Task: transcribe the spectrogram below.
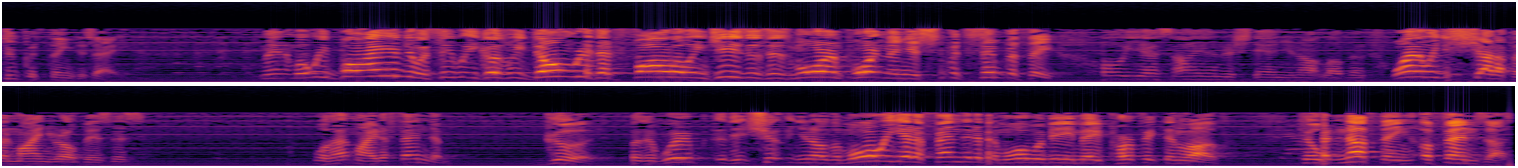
stupid thing to say. I mean, but we buy into it, see, because we don't realize that following Jesus is more important than your stupid sympathy. Oh, yes, I understand you're not loving. Why don't we just shut up and mind your own business? Well, that might offend them. Good. Because if we're, you know, the more we get offended, the more we're being made perfect in love. Till nothing offends us.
